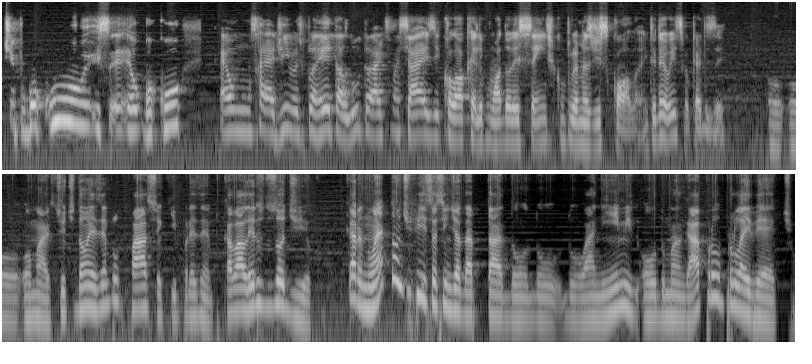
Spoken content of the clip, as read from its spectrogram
Tipo, Goku, isso é- é o Goku é um Saiyajin de planeta, luta artes marciais e coloca ele como um adolescente com problemas de escola, entendeu? Isso que eu quero dizer. Ô, ô, ô Marcos, deixa eu te dar um exemplo fácil aqui, por exemplo, Cavaleiros do Zodíaco. Cara, não é tão difícil assim de adaptar do, do, do anime ou do mangá pro, pro live action.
